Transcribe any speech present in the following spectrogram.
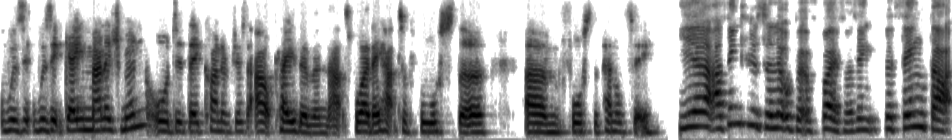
was it was it game management, or did they kind of just outplay them, and that's why they had to force the um, force the penalty? Yeah, I think it was a little bit of both. I think the thing that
